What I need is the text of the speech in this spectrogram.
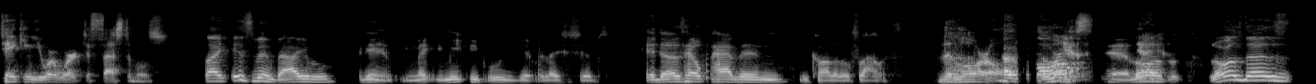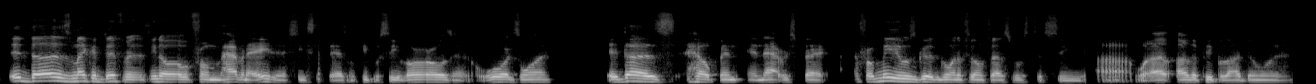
taking your work to festivals? Like it's been valuable. Again, you make you meet people, you get relationships. It does help having we call it little flowers. The uh, laurel. Uh, laurels. Yeah, yeah, laurels, yeah. laurels does it does make a difference, you know, from having an agent. She says when people see laurels and awards won, it does help in in that respect for me, it was good going to film festivals to see uh, what other people are doing.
